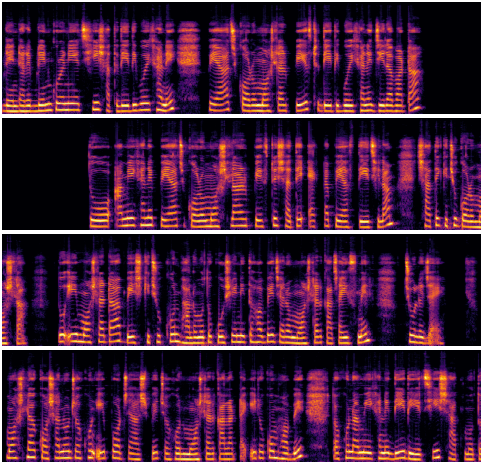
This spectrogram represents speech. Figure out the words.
ব্লেন্ডারে ব্লেন্ড করে নিয়েছি, সাথে দিয়ে দিব এখানে পেঁয়াজ, গরম মশলার পেস্ট দিয়ে দিব এখানে জিরা বাটা। তো আমি এখানে পেঁয়াজ, গরম মশলার পেস্টের সাথে একটা পেঁয়াজ দিয়েছিলাম, সাথে কিছু গরম মশলা। তো এই মশলাটা বেশ কিছুক্ষণ ভালো মতো কষিয়ে নিতে হবে যেন মশলার কাঁচা স্মেল চলে যায়। মশলা কষানোর যখন এ পর্যায়ে আসবে, যখন মশলার কালারটা এরকম হবে, তখন আমি এখানে দিয়ে দিয়েছি স্বাদ মতো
